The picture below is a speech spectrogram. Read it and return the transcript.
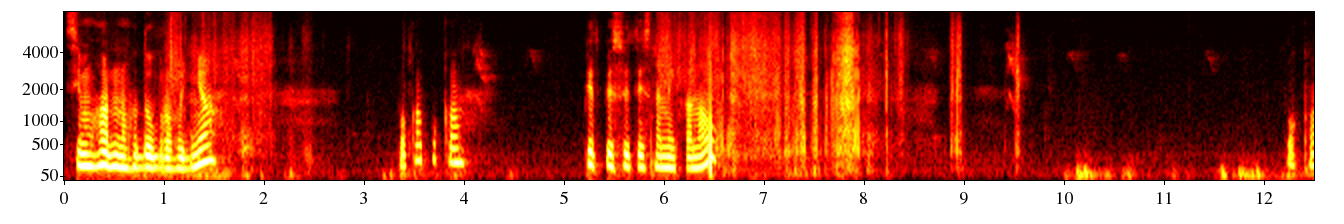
Всім гарного, доброго дня. Пока-пока. Підписуйтесь на мій канал. Пока.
